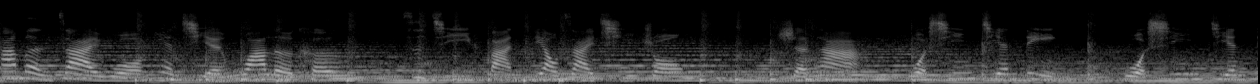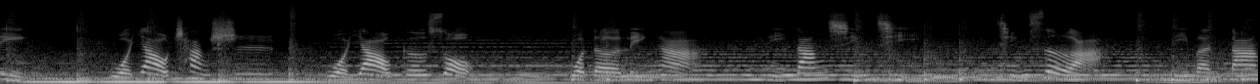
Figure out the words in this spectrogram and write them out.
他们在我面前挖了坑，自己反掉在其中。神啊，我心坚定，我心坚定。我要唱诗，我要歌颂。我的灵啊，你当行起。琴瑟啊，你们当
